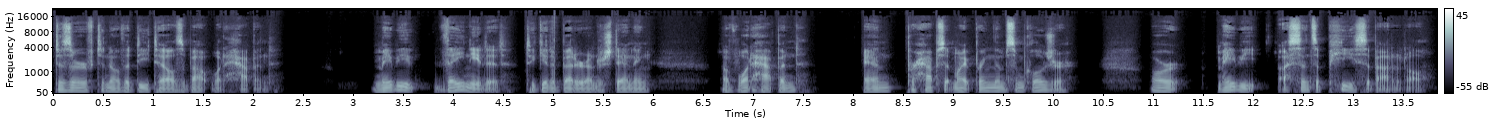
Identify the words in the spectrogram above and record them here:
deserved to know the details about what happened. Maybe they needed to get a better understanding of what happened, and perhaps it might bring them some closure, or maybe a sense of peace about it all.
